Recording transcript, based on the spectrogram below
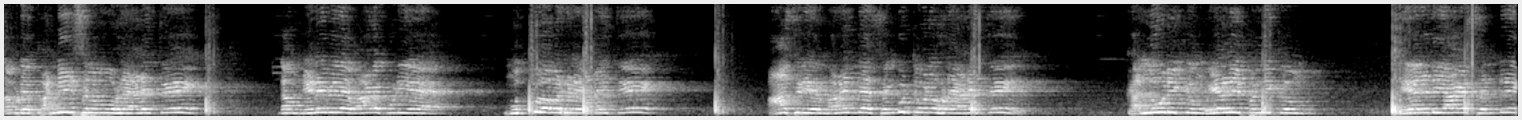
நம்முடைய பன்னீர்செல்வம் அவர்களை அழைத்து நம் நினைவிலே வாழக்கூடிய முத்து அவர்களை அழைத்து ஆசிரியர் மறைந்த செங்குட்டுவன் அவர்களை அழைத்து கல்லூரிக்கும் உயர்நிலைப் பள்ளிக்கும் நேரடியாக சென்று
